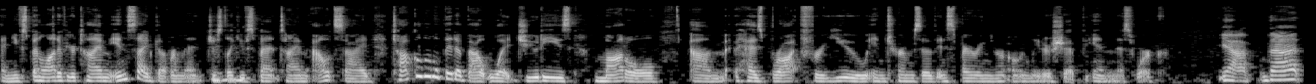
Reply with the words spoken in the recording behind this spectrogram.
And you've spent a lot of your time inside inside government, just mm-hmm. like you've spent time outside. Talk a little bit about what Judy's model um, has brought for you in terms of inspiring your own leadership in this work. Yeah, that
